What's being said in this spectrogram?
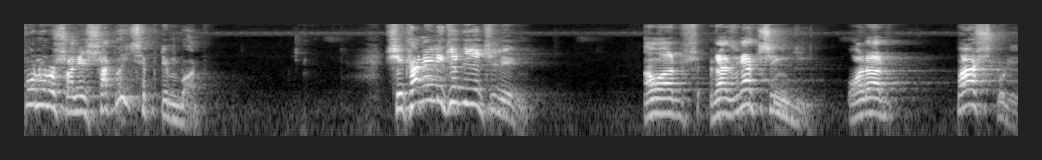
পনেরো সালের সাতই সেপ্টেম্বর। সেখানে লিখে দিয়েছিলেন, আমার রাজনাথ সিংজি অর্ডার পাশ করে।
